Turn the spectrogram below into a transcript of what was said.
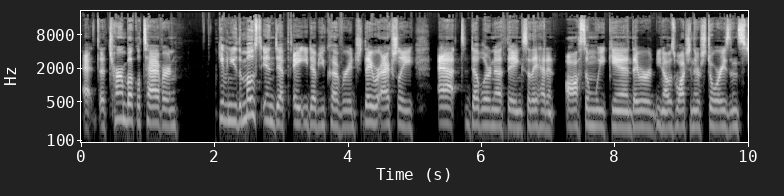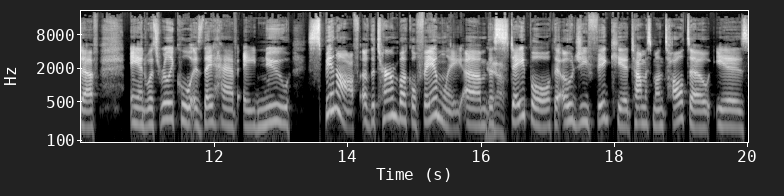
at the Turnbuckle Tavern giving you the most in-depth AEW coverage. They were actually at Double or Nothing, so they had an awesome weekend. They were, you know, I was watching their stories and stuff. And what's really cool is they have a new spin-off of the Turnbuckle family. Um, the Yeah. staple, the OG Fig Kid, Thomas Montalto, is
